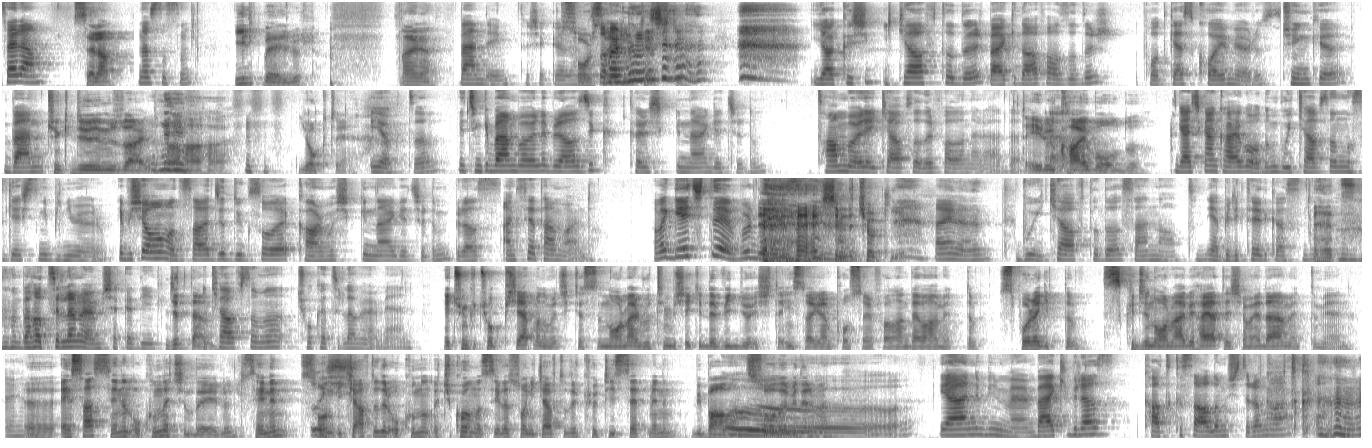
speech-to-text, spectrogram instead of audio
Selam. Selam. Nasılsın? İyilik be Eylül. Aynen. Ben deyim. Teşekkür ederim. Sorsaydım keşke. Yaklaşık iki haftadır belki daha fazladır podcast koymuyoruz. Çünkü ben Çünkü düğünümüz vardı. Ha ha ha. Yoktu yani. yoktu. E Çünkü ben böyle birazcık karışık günler geçirdim. Tam böyle iki haftadır falan herhalde. Eylül Evet. kayboldu. Gerçekten kayboldum. Bu iki haftanın nasıl geçtiğini bilmiyorum. E bir şey olmadı. Sadece duygusal olarak karmaşık günler geçirdim. Biraz anksiyetem vardı. Ama geçti. Buradayız. Şimdi çok iyi. Aynen. Bu iki haftada sen ne yaptın? Ya birlikteydik aslında. Evet. ben hatırlamıyorum şaka değil. Cidden. İki haftamı çok hatırlamıyorum yani. E çünkü çok bir şey yapmadım açıkçası. Normal rutin bir şekilde video işte Instagram postları falan devam ettim. Spora gittim. Sıkıcı normal bir hayat yaşamaya devam ettim yani. Ee, esas senin okulun açıldı Eylül. Senin son Uy. iki haftadır okulun açık olmasıyla son iki haftadır kötü hissetmenin bir bağlantısı olabilir mi? Oo. Yani bilmiyorum. Belki biraz katkı sağlamıştır ama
